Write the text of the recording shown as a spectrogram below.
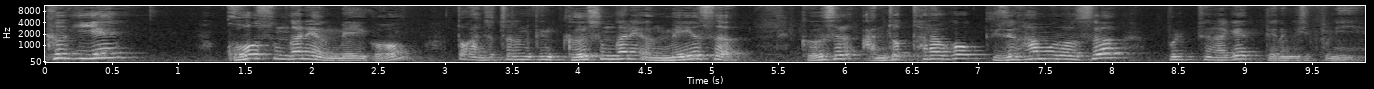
거기에 그 순간에 얽매이고 또 안 좋다는 느낌 그 순간에 얽매여서 그것을 안 좋다라고 규정함으로써 불편하게 되는 것일 뿐이에요.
